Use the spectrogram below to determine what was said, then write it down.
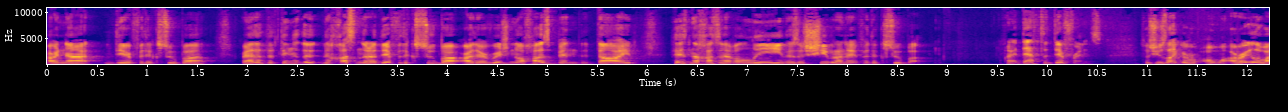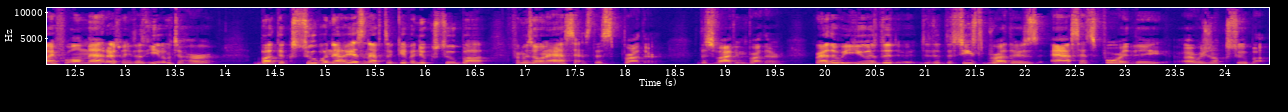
are not there for the ksuba. Rather, the things the nechasim that are there for the ksuba are the original husband that died. His nechasim have a lien. There's a shibud on it for the ksuba. Right, that's the difference. So she's like a, a, regular wife for all matters when he does give him to her. But the ksuba now, he doesn't have to give a new ksuba from his own assets, this brother, the surviving brother. Rather, we use the, the, deceased brother's assets for the original ksuba.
